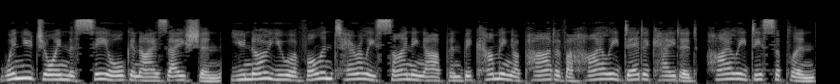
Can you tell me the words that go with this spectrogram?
When you join the Sea organization, you know you are voluntarily signing up and becoming a part of a highly dedicated, highly disciplined,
